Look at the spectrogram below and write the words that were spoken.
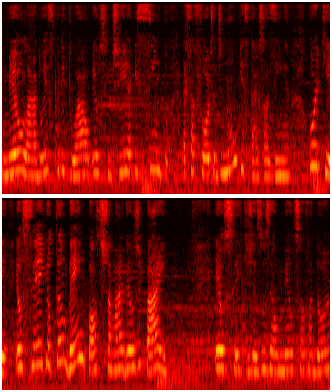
meu lado espiritual eu sentia e sinto essa força de nunca estar sozinha, porque eu sei que eu também posso chamar Deus de Pai. Eu sei que Jesus é o meu Salvador.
